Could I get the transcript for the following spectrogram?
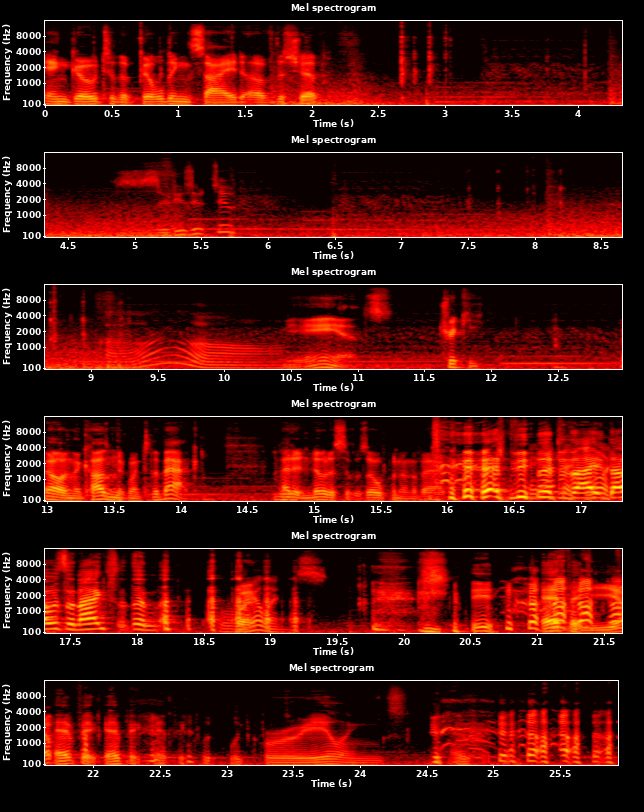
and go to the building side of the ship. Zooty zoot zoot. Oh. Yeah, it's tricky. Oh, and the cosmic went to the back. I didn't notice it was open in the back. Neither Epik, did I. look. That was an accident. Railings. Hey, Epik. Yep. Epik, Epik, Epik. Look, look railings.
